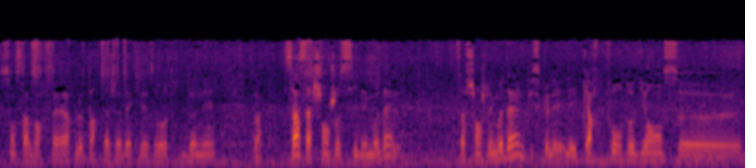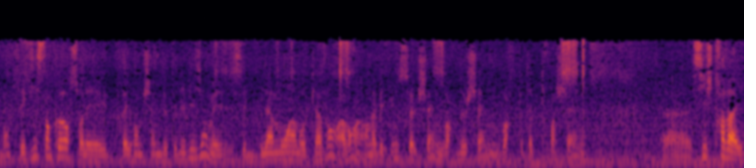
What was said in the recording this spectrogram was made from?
son savoir-faire, le partager avec les autres, donner. Voilà. Ça, ça change aussi les modèles. Ça change les modèles puisque les, carrefours d'audience euh, bon, qui existent encore sur les très grandes chaînes de télévision, mais c'est bien moindre qu'avant. Avant, on avait une seule chaîne, voire deux chaînes, voire peut-être trois chaînes. si je travaille,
